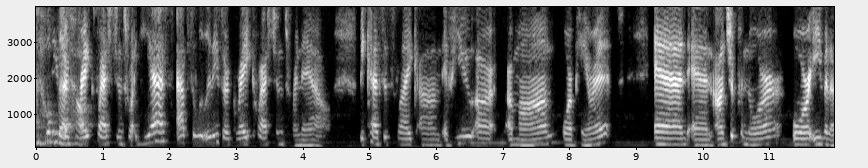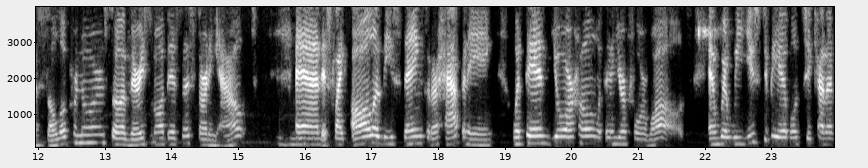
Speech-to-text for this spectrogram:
I hope these that are helps. great questions for yes, absolutely. These are great questions for now, because it's like um, if you are a mom or a parent and an entrepreneur or even a solopreneur, so a very small business starting out, mm-hmm. and it's like all of these things that are happening within your home, within your four walls, and where we used to be able to kind of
